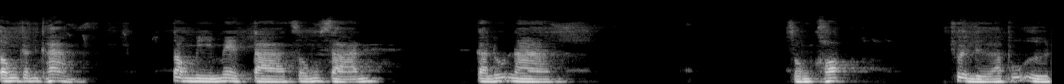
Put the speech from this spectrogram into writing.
ตรงกันข้าม ต้องมีเมตตาสงสาร กรุณา สงเคราะห์ ช่วยเหลือผู้อื่น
